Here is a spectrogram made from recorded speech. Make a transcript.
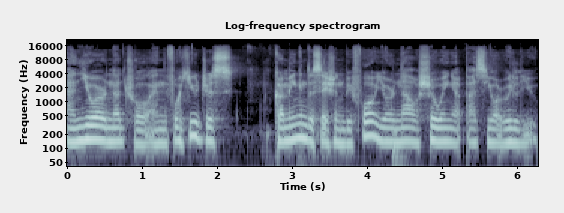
and you're neutral. And for you, just coming in the session before, you're now showing up as your real you.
